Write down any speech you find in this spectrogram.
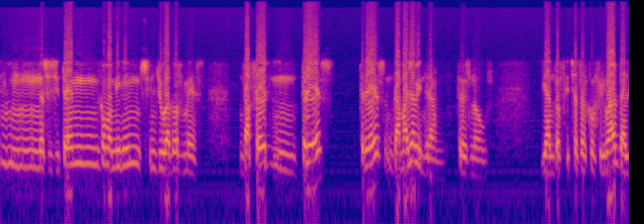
Mm, necessitem com a mínim 5 jugadors més. De fet, 3, 3 demà ja vindran, 3 nous hi ha dos fitxatges confirmats del,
